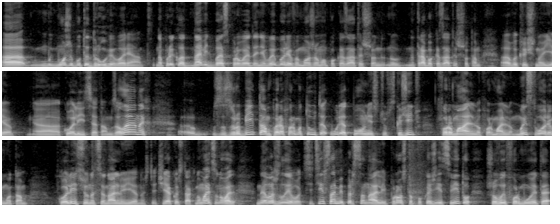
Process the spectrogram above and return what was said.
е, може бути другий варіант. Наприклад, навіть без проведення виборів ми можемо показати, що ну не треба казати, що там е, виключно є е, коаліція там зелених. Е, Зробіть там, переформатуйте уряд повністю. Скажіть формально, формально. Ми створюємо там. Коаліцію національної єдності чи якось так. Ну, мається на увазі. Неважливо. Ці ті ж самі персоналі. Просто покажіть світу, що ви формуєте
